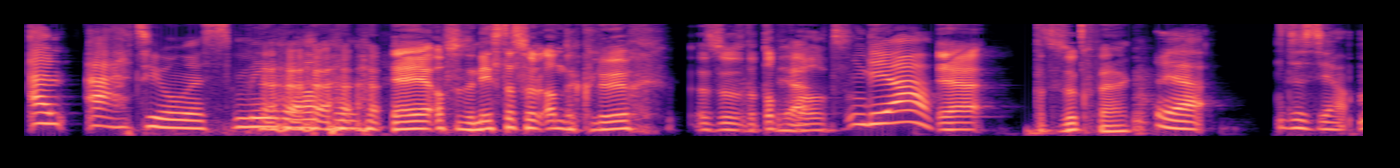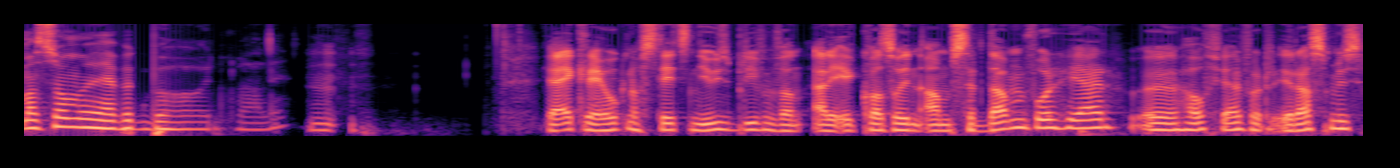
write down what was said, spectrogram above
En echt, jongens, mega. Ja, ja, of zo de eerste is zo'n andere kleur. Zo dat opvalt. Ja. Ja, dat is ook vaak. ja. Dus ja, maar sommige heb ik behouden wel, hè. Ja, ik krijg ook nog steeds nieuwsbrieven van... Allee, ik was al in Amsterdam vorig jaar, eh half jaar voor Erasmus.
